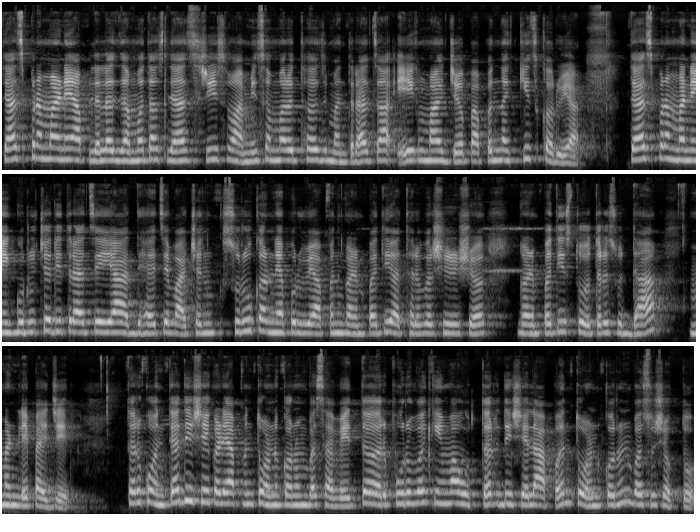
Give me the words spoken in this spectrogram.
त्याचप्रमाणे आपल्याला जमत असल्यास श्री स्वामी समर्थ मंत्राचा एक माळ जप आपण नक्कीच करूया. त्याचप्रमाणे गुरुचरित्राचे या अध्यायाचे वाचन सुरू करण्यापूर्वी आपण गणपती अथर्वशीर्ष गणपती स्तोत्रसुद्धा म्हणले पाहिजे. तर कोणत्या दिशेकडे आपण तोंड करून बसावे? तर पूर्व किंवा उत्तर दिशेला आपण तोंड करून बसू शकतो.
